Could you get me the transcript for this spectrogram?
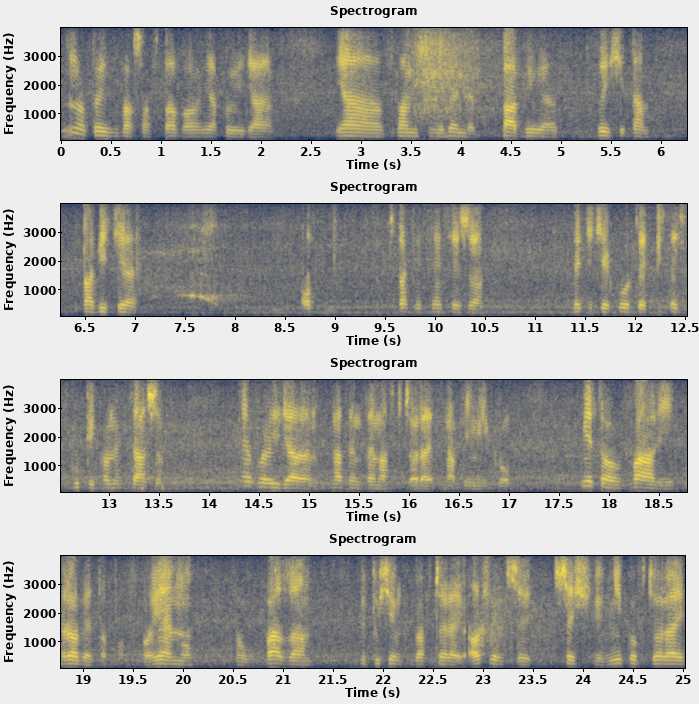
no to jest wasza sprawa, ja powiedziałem. Ja z wami się nie będę bawił, jak wy się tam bawicie o, w takim sensie, że będziecie kurde pisać w głupie komentarze. Ja powiedziałem na ten temat wczoraj na filmiku. Mnie to wali, robię to po swojemu, to uważam. Wypuściłem chyba wczoraj 8 czy 6 filmików wczoraj,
